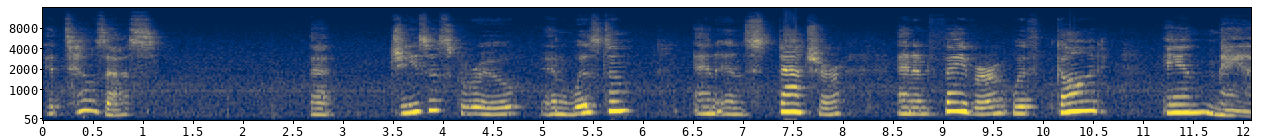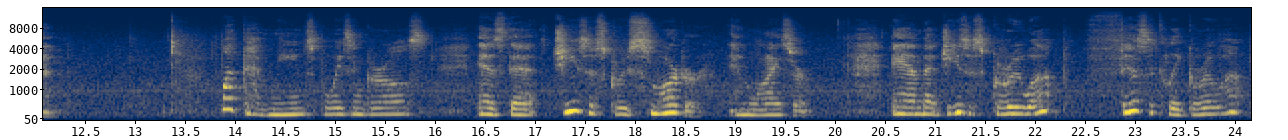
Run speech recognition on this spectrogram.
it tells us that Jesus grew in wisdom and in stature and in favor with God and man. What that means, boys and girls, is that Jesus grew smarter and wiser. and that Jesus grew up, physically grew up.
